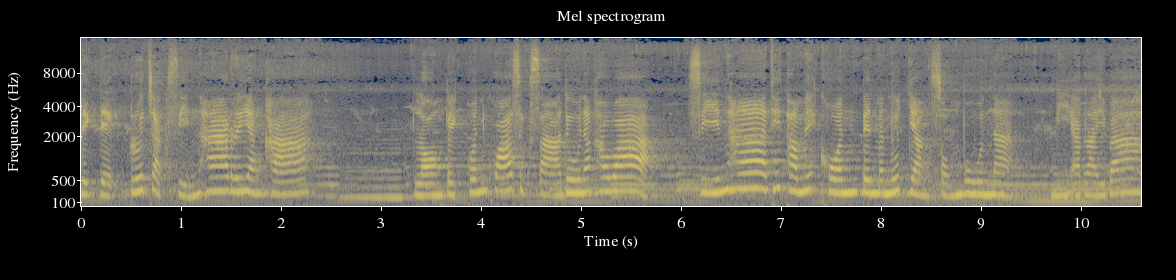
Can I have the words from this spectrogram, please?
เด็กๆ รู้จักศีลห้าหรือยังคะ ลองไปค้นคว้าศึกษาดูนะคะว่า ศีลห้าที่ทำให้คนเป็นมนุษย์อย่างสมบูรณ์น่ะมีอะไรบ้าง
